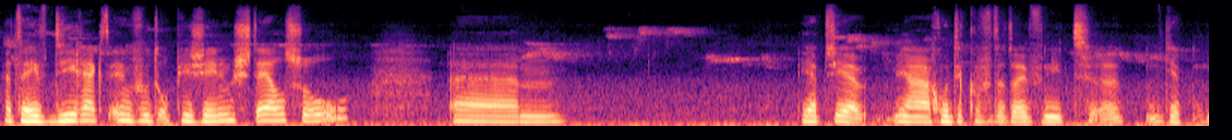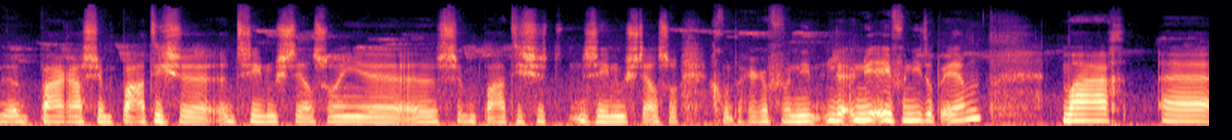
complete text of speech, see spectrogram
Het heeft direct invloed op je zenuwstelsel. Um, je hebt je, ja goed, ik hoef dat even niet. Uh, je parasympathische zenuwstelsel en je uh, sympathische zenuwstelsel. Goed, daar ga ik even niet, even niet op in. Maar uh,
